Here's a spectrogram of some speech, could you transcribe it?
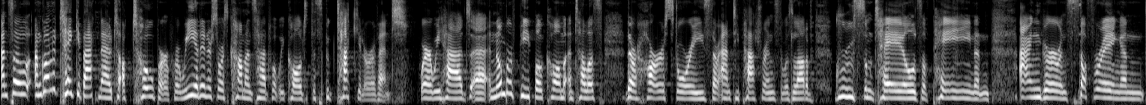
And so I'm going to take you back now to October, where we at InnerSource Commons had what we called the spectacular event, where we had uh, a number of people come and tell us their horror stories, their anti-patterns. There was a lot of gruesome tales of pain and anger and suffering and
